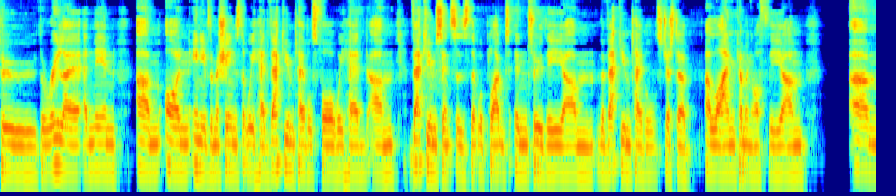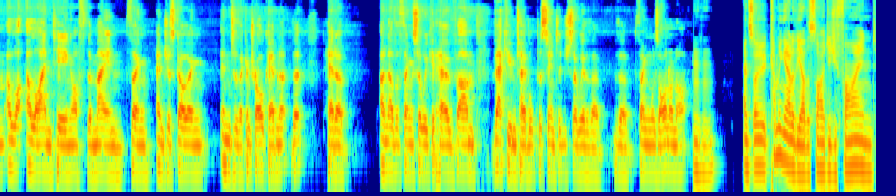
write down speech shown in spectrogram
to the relay, and then um on any of the machines that we had vacuum tables for, we had um vacuum sensors that were plugged into the um the vacuum tables, just a, a line coming off the um um, a, a line teeing off the main thing and just going into the control cabinet that had a another thing so we could have um, vacuum table percentage so whether the, the thing was on or not. Hmm And so coming out of the other side, did you find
